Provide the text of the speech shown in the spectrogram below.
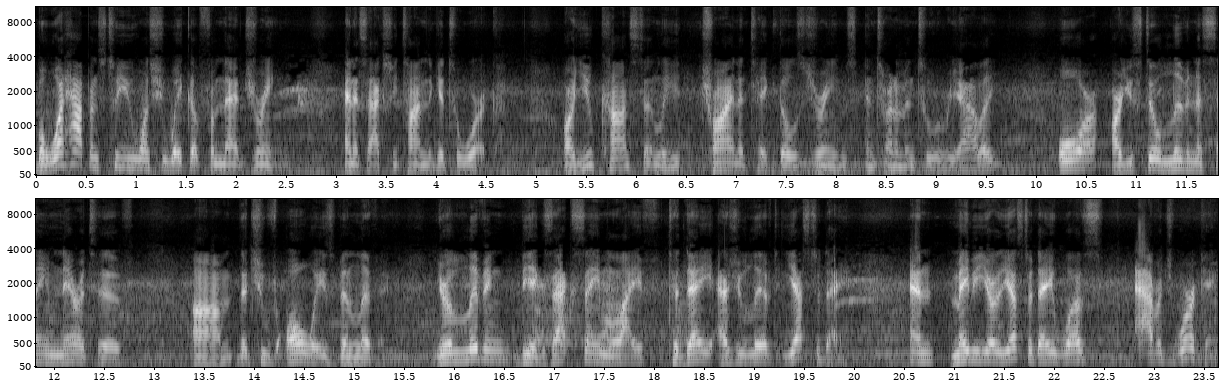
but what happens to you once you wake up from that dream and it's actually time to get to work? Are you constantly trying to take those dreams and turn them into a reality? Or are you still living the same narrative um, that you've always been living? You're living the exact same life today as you lived yesterday. And maybe your yesterday was average working.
